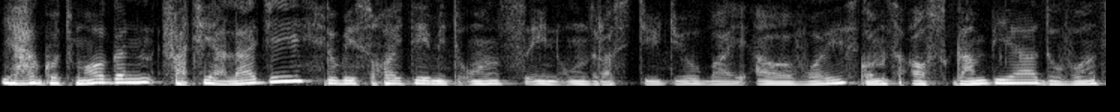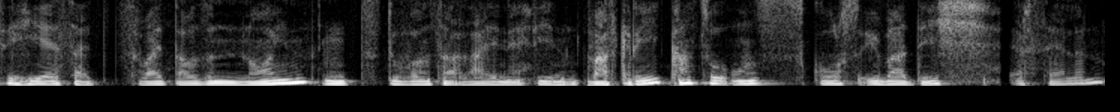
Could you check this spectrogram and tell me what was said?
Ja, guten Morgen, Fatih Alaji. Du bist heute mit uns in unserer Studio bei Our Voice. Du kommst aus Gambia, du wohnst hier seit 2009 und du wohnst alleine in Valkyrie. Kannst du uns kurz über dich erzählen?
